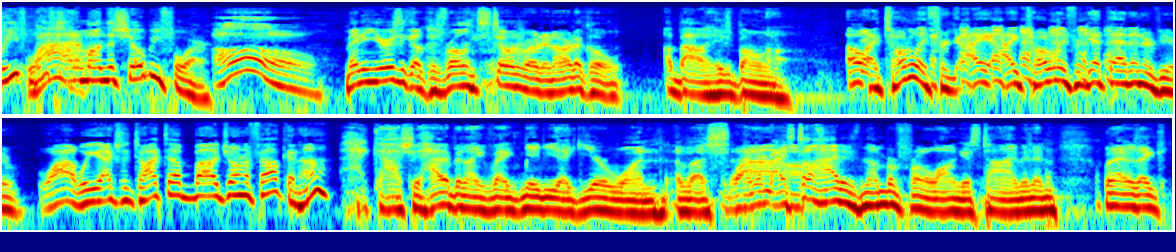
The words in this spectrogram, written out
We've, we've had him on the show before. Oh, Many years ago, because Rolling Stone wrote an article about his bone. Oh, I totally forgot. I, I totally forget that interview. Wow, we actually talked to uh, Jonah Falcon, huh? Gosh, it had to been like like maybe like year one of us. I, remember, I still had his number for the longest time, and then when I was like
